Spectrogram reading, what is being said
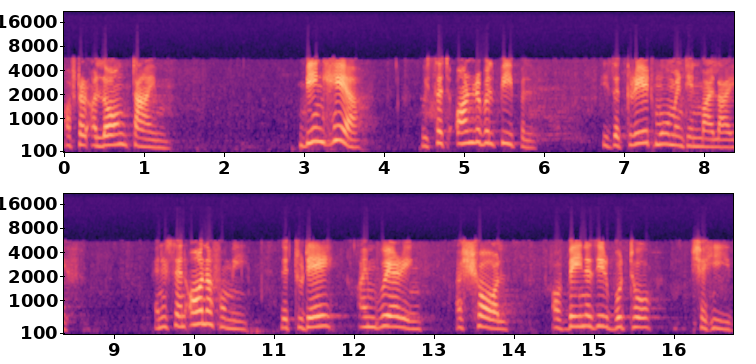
after a long time. Being here with such honorable people is a great moment in my life. And it's an honor for me that today I'm wearing a shawl of Benazir Bhutto Shaheed.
